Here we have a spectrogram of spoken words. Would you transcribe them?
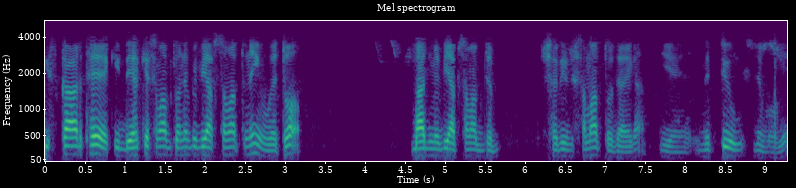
इसका अर्थ है कि देह के समाप्त होने पर भी आप समाप्त नहीं हुए तो बाद में भी आप समाप्त जब शरीर समाप्त हो जाएगा, ये मृत्यु जब होगी,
